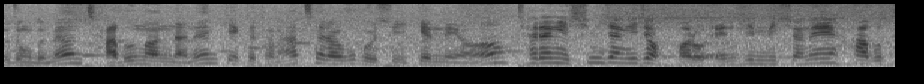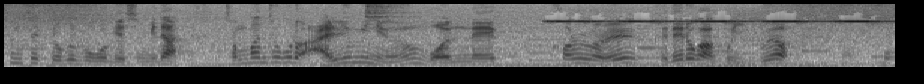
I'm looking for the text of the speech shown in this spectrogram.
이 정도면 잡음만 나는 깨끗한 하체라고 볼 수 있겠네요. 차량의 심장이죠. 바로 엔진 미션의 하부 틈새 쪽을 보고 계십니다. 전반적으로 알루미늄 원래 컬러를 그대로 갖고 있고요. 뭐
